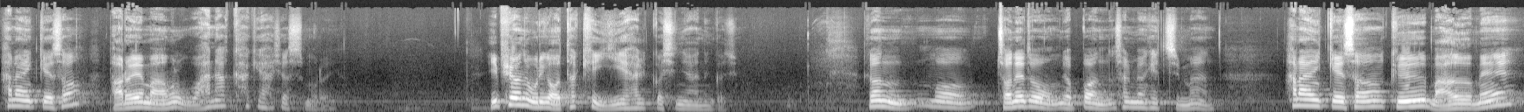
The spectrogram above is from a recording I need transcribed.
하나님께서 바로의 마음을 완악하게 하셨으므로 이 표현을 우리가 어떻게 이해할 것이냐 하는 거죠. 그건 뭐 전에도 몇 번 설명했지만 하나님께서 그 마음의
